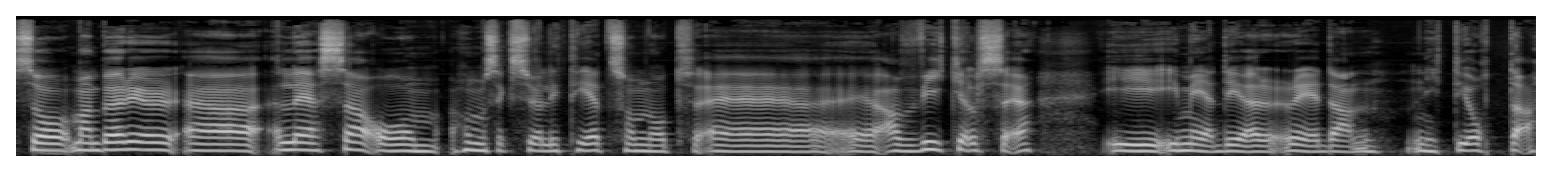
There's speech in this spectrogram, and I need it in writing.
Så man börjar uh, läsa om homosexualitet som något uh, avvikelse i, i medier redan 98.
